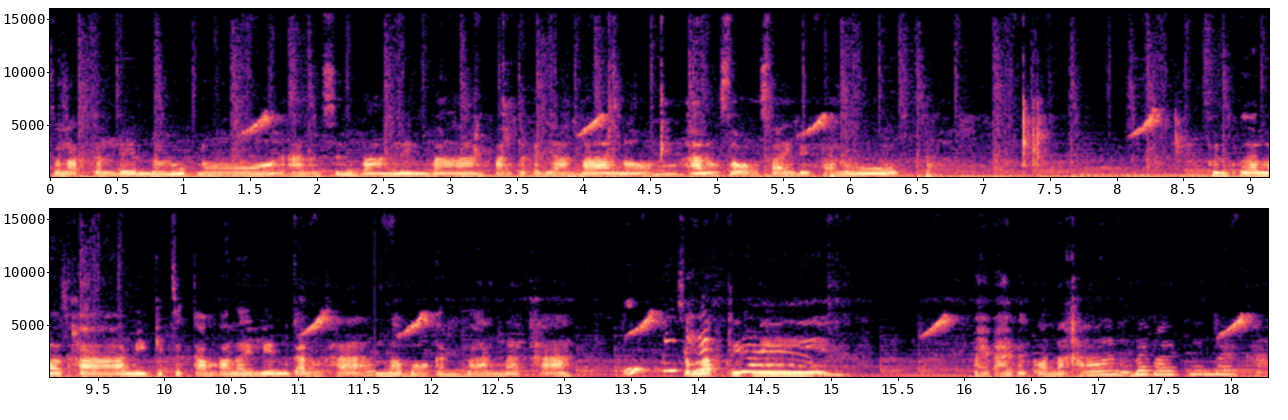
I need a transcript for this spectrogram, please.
สลับกันเล่นนะลูกเนาะอ่านหนังสือบ้างเล่นบ้างปั่นจักรยานบ้างเนาะอ่าน้งสองใส่เลยค่ะลูก เพื่อนๆล่ะคะมีกิจกรรมอะไรเล่นกันคะมาบอกกันบ้างนะคะสำหรับคลิปนี้บายบายไปก่อนนะคะ หนูบายบายเพื่อนด้วยค่ะ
